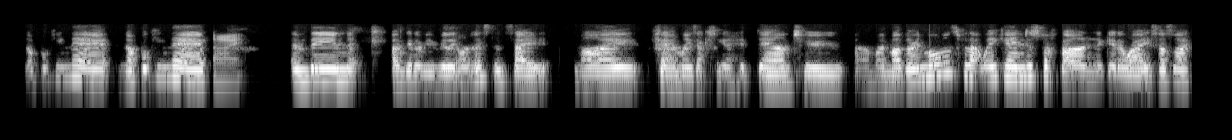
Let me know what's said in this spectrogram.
not booking there, not booking there. No. And then I'm going to be really honest and say my family's actually going to head down to uh, my mother-in-law's for that weekend just for fun and a getaway. So I was like,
